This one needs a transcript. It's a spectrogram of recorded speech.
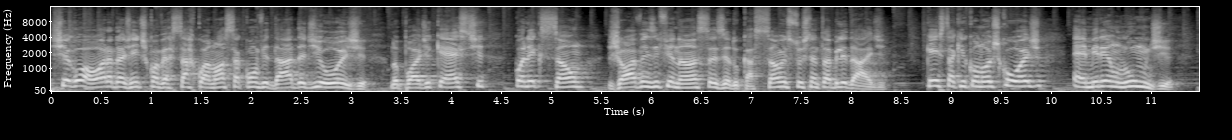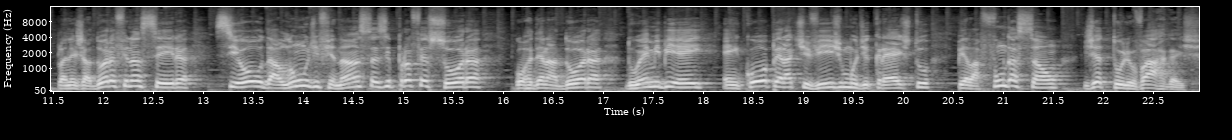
Chegou a hora da gente conversar com a nossa convidada de hoje no podcast Conexão Jovens e Finanças, Educação e Sustentabilidade. Quem está aqui conosco hoje é Miriam Lund, planejadora financeira, CEO da Lund Finanças e professora coordenadora do MBA em Cooperativismo de Crédito pela Fundação Getúlio Vargas.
